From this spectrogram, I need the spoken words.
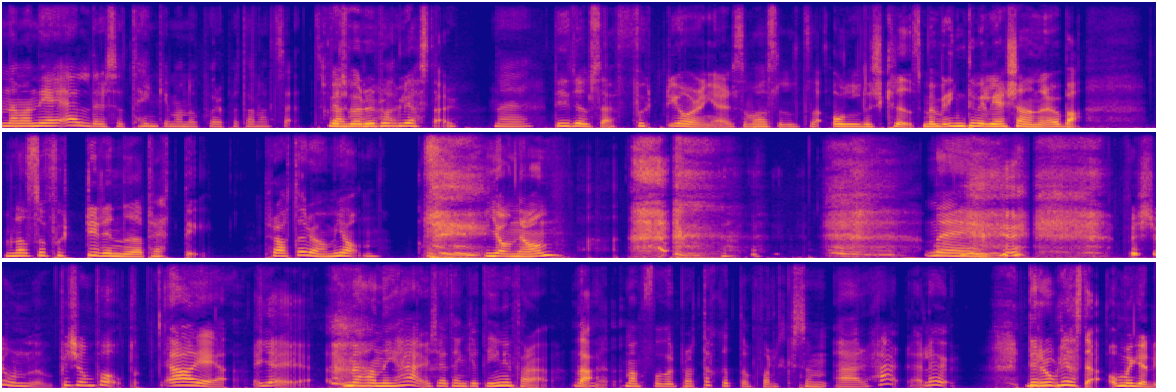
när man är äldre så tänker man nog på det på ett annat sätt. Vet du vad det roligaste är? Nej. Det är typ så här 40-åringar som har så lite så ålderskris men inte vill erkänna det och bara Men alltså 40 är det nya 30. Pratar du om John? John John? Nej. Person, personpop. Ja, ja, ja. Ja, ja. Men han är här så jag tänker att det är ingen fara. Va? Man får väl prata skit om folk som är här, eller hur? Det roligaste, oh my god,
